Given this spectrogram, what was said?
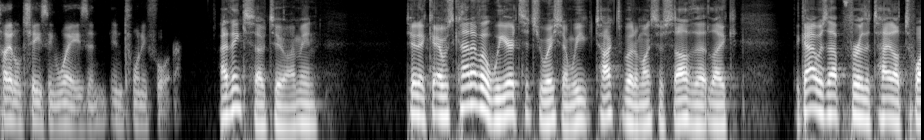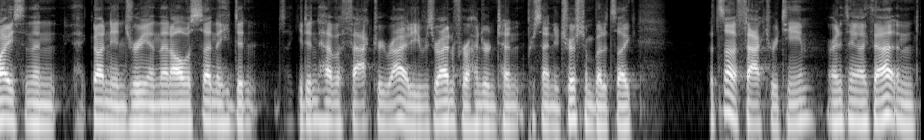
title chasing ways in in 24. I think so too. I mean, dude, it, it was kind of a weird situation. We talked about amongst ourselves that like the guy was up for the title twice and then got an injury, and then all of a sudden he didn't. It's like he didn't have a factory ride. He was riding for 110 percent nutrition, but it's like that's not a factory team or anything like that. And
